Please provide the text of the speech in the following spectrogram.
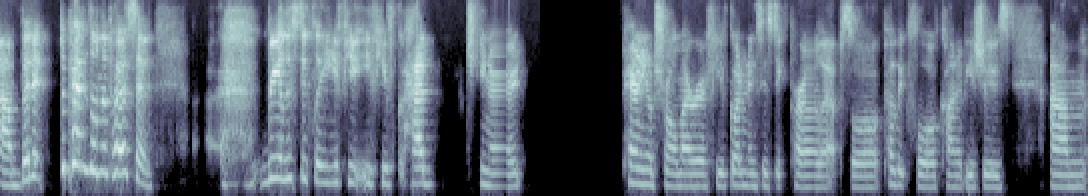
um, but it depends on the person realistically if you if you've had you know perineal trauma or if you've got an existing prolapse or pelvic floor kind of issues um,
